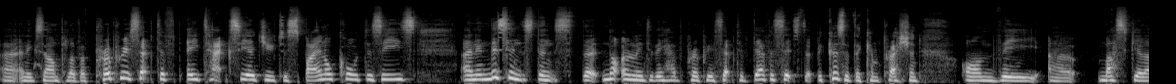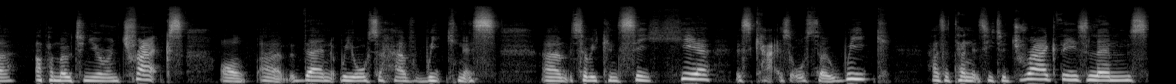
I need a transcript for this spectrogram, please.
uh, an example of a proprioceptive ataxia due to spinal cord disease. And in this instance, that not only do they have proprioceptive deficits, that because of the compression on the uh, muscular upper motor neuron tracts, or uh, then we also have weakness. Um, so we can see here this cat is also weak, has a tendency to drag these limbs,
